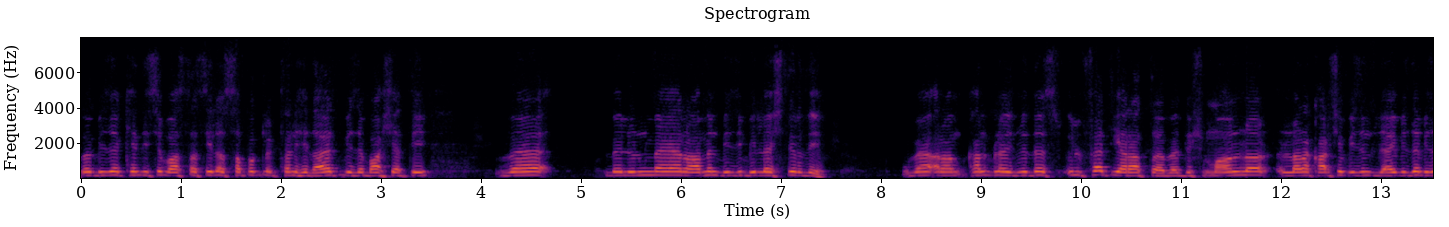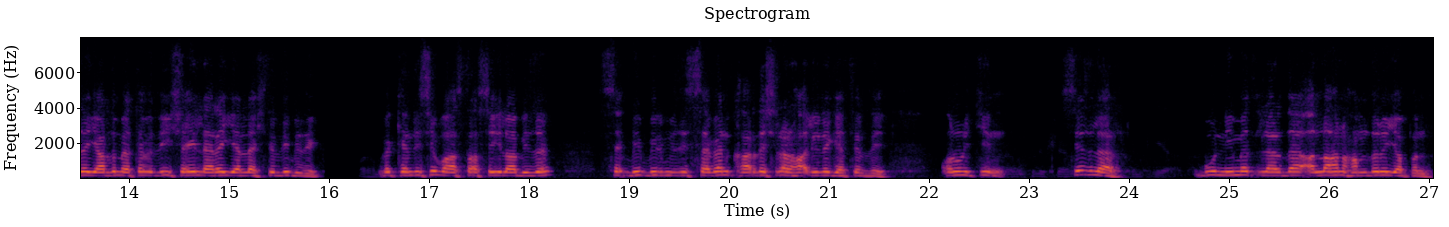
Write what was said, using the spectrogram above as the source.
Ve bize kendisi vasıtasıyla sapıklıktan hidayet bize bahşetti. Ve bölünmeye rağmen bizi birleştirdi. Ve aram kalplerimizde ülfet yarattı ve düşmanlara karşı bizim bize bize yardım etmediği şeylere yerleştirdi bizi. Ve kendisi vasıtasıyla bize birbirimizi seven kardeşler haline getirdi. Onun için sizler bu nimetlerde Allah'ın hamdını yapın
